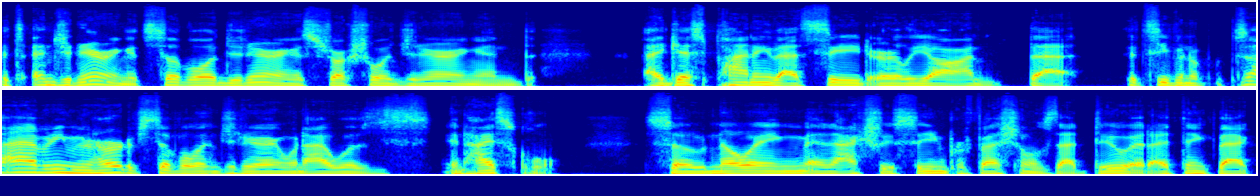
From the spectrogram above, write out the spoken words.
it's engineering, it's civil engineering, it's structural engineering, and I guess planting that seed early on that it's even because I haven't even heard of civil engineering when I was in high school. So knowing and actually seeing professionals that do it, I think that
